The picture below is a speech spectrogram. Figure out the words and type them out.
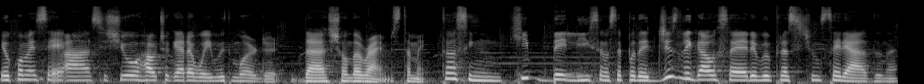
eu comecei a assistir o How to Get Away with Murder, da Shonda Rhimes também. Então, assim, que delícia você poder desligar o cérebro pra assistir um seriado, né?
